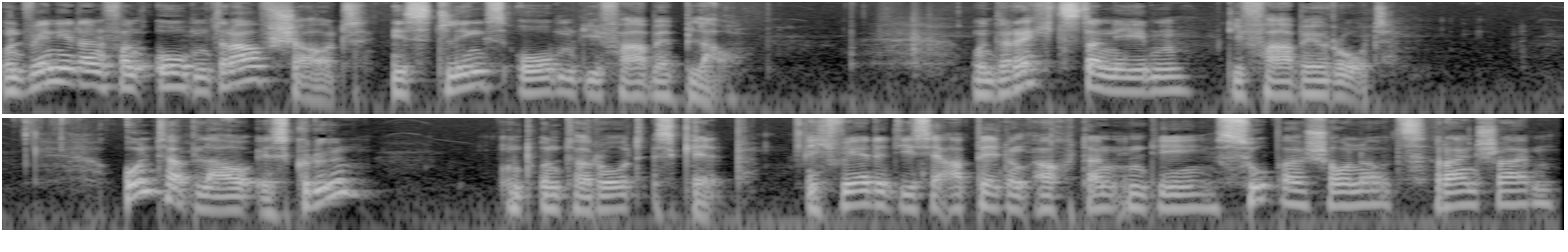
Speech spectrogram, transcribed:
Und wenn ihr dann von oben drauf schaut, ist links oben die Farbe blau und rechts daneben die Farbe Rot. Unter Blau ist Grün und unter Rot ist Gelb. Ich werde diese Abbildung auch dann in die super Shownotes reinschreiben.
